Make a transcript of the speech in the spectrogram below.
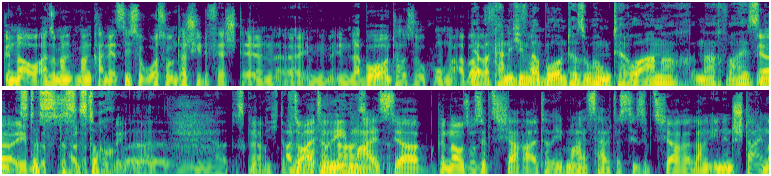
Genau, also man, man kann jetzt nicht so große Unterschiede feststellen äh, im, in Laboruntersuchungen, aber ja, aber vom, kann ich in Laboruntersuchungen Terroir nach, nachweisen? Ja, ist eben, das, das, das ist, ist halt doch, Problem, äh, ja, das geht ja. nicht. also alte Reben Nase. heißt ja genau so 70 Jahre alte Reben heißt halt, dass die 70 Jahre lang in den Stein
